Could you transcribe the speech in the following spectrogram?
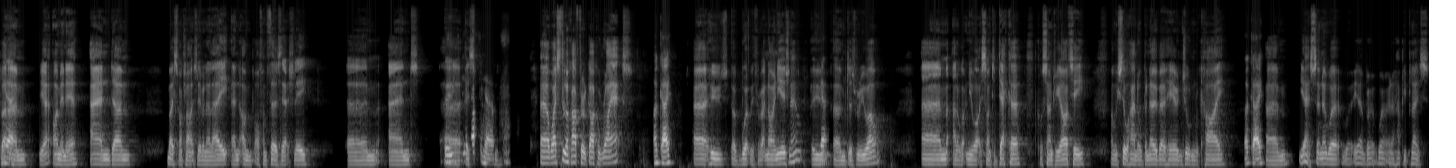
But Yeah. um, yeah, I'm in here, and um, most of my clients live in LA, and I'm off on Thursday actually. Um, and Who uh, look after now? uh, well, I still look after a guy called RY X. okay uh, who's I've worked with for about nine years now, who Yeah. um, does really well. Um, and I've got a new artist signed to Decca called Sandriati, and we still handle Bonobo here and Jordan Rakei. okay Um, yeah, so no, we're, we're yeah we're, we're in a happy place,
